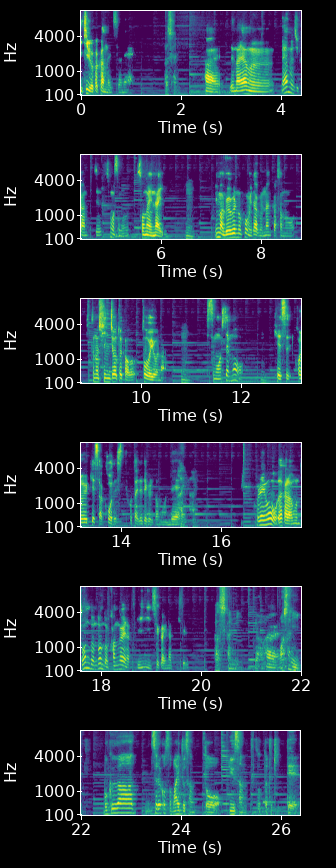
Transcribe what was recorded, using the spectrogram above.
1秒かかんないですよね。確かに。はい。で、悩む、悩む時間ってそもそもそんなにない。うん、今、Google の方に多分なんかその、人の心情とかを問うようなうん、質問をしても、うん、ケース、こういうケースはこうですって答え出てくると思うんで、はい、はい。これを、だからもうどんどんどんどん考えなくていい世界になってきてる。確かに。いや、はいまさに僕がそれこそマイトさんとリュウさんと撮った時って、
